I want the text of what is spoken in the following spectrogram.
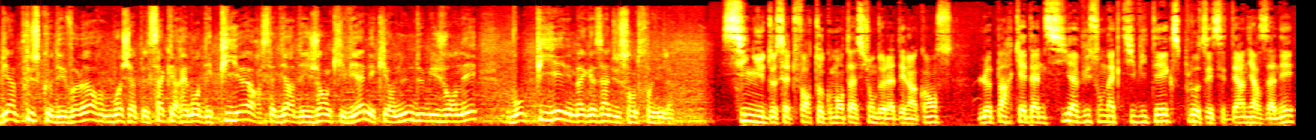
bien plus que des voleurs, moi j'appelle ça carrément des pilleurs, c'est-à-dire des gens qui viennent et qui en une demi-journée vont piller les magasins du centre-ville. Signe de cette forte augmentation de la délinquance, le parquet d'Annecy a vu son activité exploser ces dernières années,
